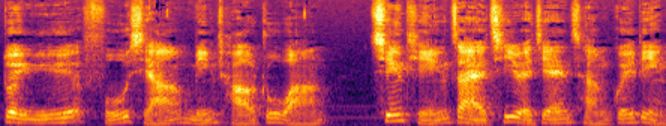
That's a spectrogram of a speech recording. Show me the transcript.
对于扶降明朝诸王，清廷在七月间曾规定：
